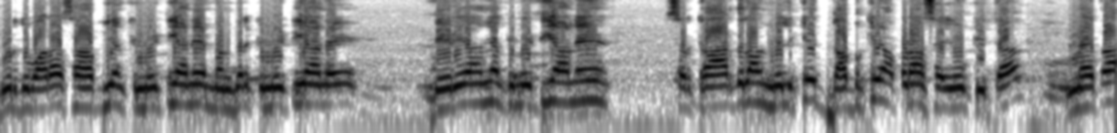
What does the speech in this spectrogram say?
ਗੁਰਦੁਆਰਾ ਸਾਹਿਬ ਦੀਆਂ ਕਮੇਟੀਆਂ ਨੇ ਮੰਦਿਰ ਕਮੇਟੀਆਂ ਨੇ ਡੇਰਿਆਂ ਦੀਆਂ ਕਮੇਟੀਆਂ ਨੇ ਸਰਕਾਰ ਦੇ ਨਾਲ ਮਿਲ ਕੇ ਦੱਬ ਕੇ ਆਪਣਾ ਸਹਿਯੋਗ ਕੀਤਾ। ਮੈਂ ਤਾਂ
